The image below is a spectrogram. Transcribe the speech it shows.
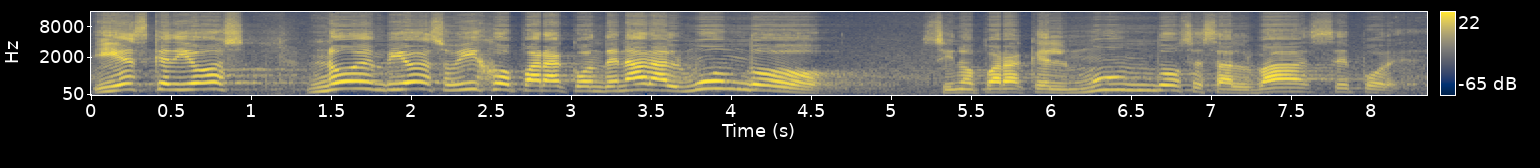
Y es que Dios no envió a su Hijo para condenar al mundo, sino para que el mundo se salvase por Él.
